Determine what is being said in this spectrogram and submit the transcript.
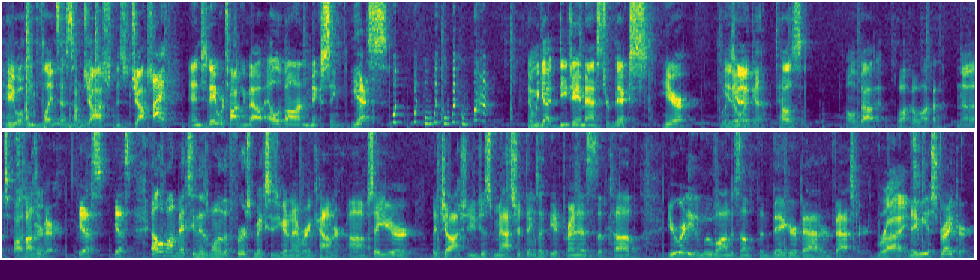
Hey, welcome to Flite Test. I'm Josh. This is Josh. Hi. And today we're talking about Elevon mixing. Yes. Then we got DJ Master Bix here. He's Wicka gonna tell us all about it. Waka waka. No, that's Fozzie, Fozzie Bear. Bear. Yes, yes. Elevon mixing is one of the first mixes you're gonna ever encounter. Um, say you're like Josh and you just mastered things like the Apprentice, the Cub. You're ready to move on to something bigger, badder, and faster. Right. Maybe a Stryker.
